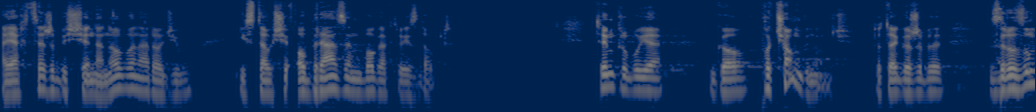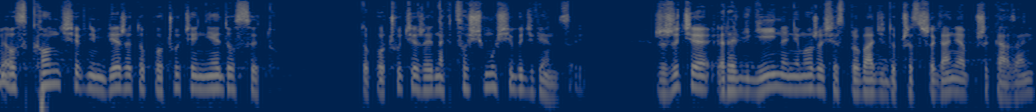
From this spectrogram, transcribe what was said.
a ja chcę, żebyś się na nowo narodził i stał się obrazem Boga, który jest dobry. Tym próbuję go pociągnąć do tego, żeby zrozumiał, skąd się w nim bierze to poczucie niedosytu. To poczucie, że jednak coś musi być więcej. Że życie religijne nie może się sprowadzić do przestrzegania przykazań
